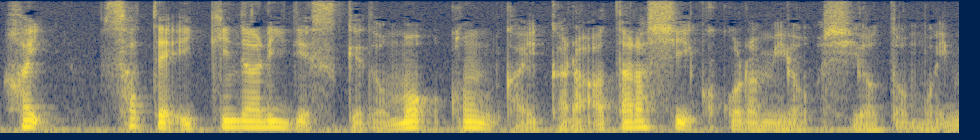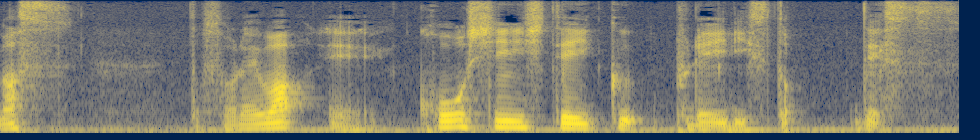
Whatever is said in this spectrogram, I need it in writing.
はい、さていきなりですけども、今回から新しい試みをしようと思います。それは、え更新していくプレイリストです。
